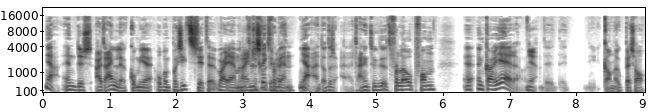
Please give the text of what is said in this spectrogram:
Ja, en dus uiteindelijk kom je op een positie zitten waar jij helemaal Waar niet geschikt voor bent. Ja, en dat is uiteindelijk natuurlijk het verloop van een carrière. Ja. De- de- je kan ook best wel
